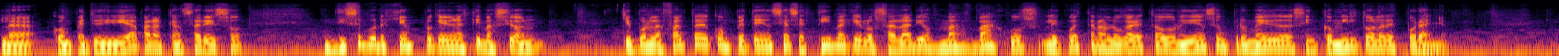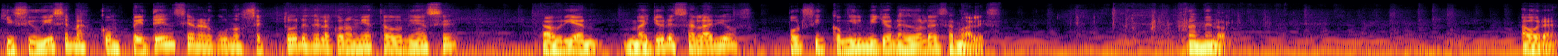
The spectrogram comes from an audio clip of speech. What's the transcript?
la competitividad, para alcanzar eso, dice, por ejemplo, que hay una estimación que por la falta de competencia se estima que los salarios más bajos le cuestan al hogar estadounidense un promedio de 5 mil dólares por año. Que si hubiese más competencia en algunos sectores de la economía estadounidense, habrían mayores salarios por 5 mil millones de dólares anuales. No es menor. Ahora,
